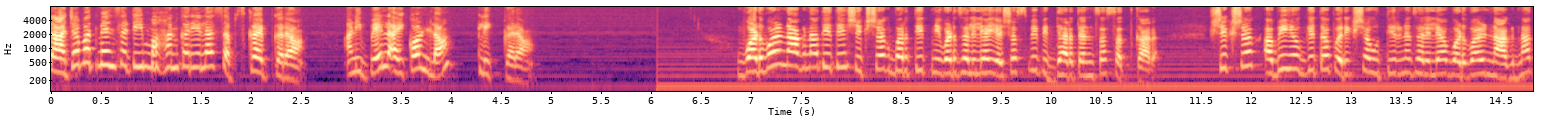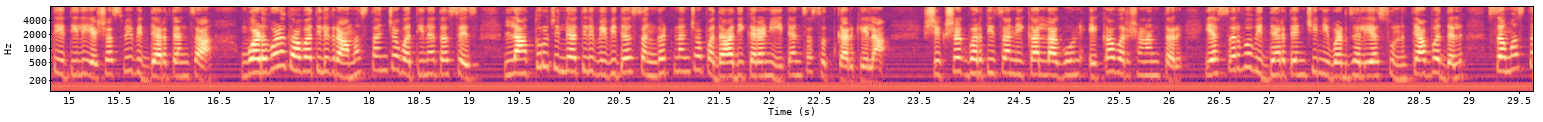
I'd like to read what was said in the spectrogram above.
ताज्या बातम्यांसाठी महान करेला सबस्क्राईब करा आणि बेल आयकॉनला क्लिक करा. वडवळ नागनाथ येथे शिक्षक भरतीत निवड झालेल्या यशस्वी विद्यार्थ्यांचा सत्कार. शिक्षक अभियोग्यता परीक्षा उत्तीर्ण झालेल्या वडवळ नागनाथ येथील यशस्वी विद्यार्थ्यांचा वडवळ गावातील ग्रामस्थांच्या वतीनं तसेच लातूर जिल्ह्यातील विविध संघटनांच्या पदाधिकाऱ्यांनी त्यांचा सत्कार केला. शिक्षक भरतीचा निकाल लागून एका वर्षानंतर या सर्व विद्यार्थ्यांची निवड झाली असून त्याबद्दल समस्त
